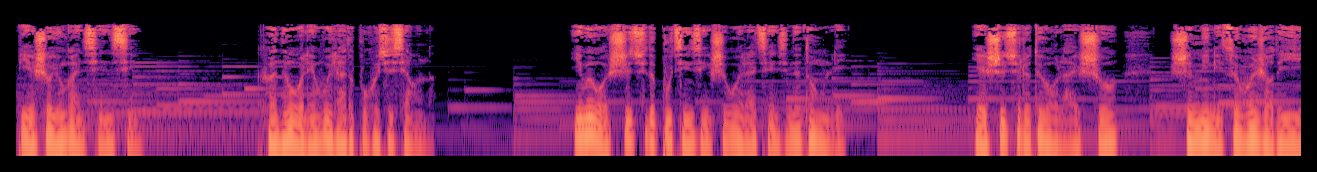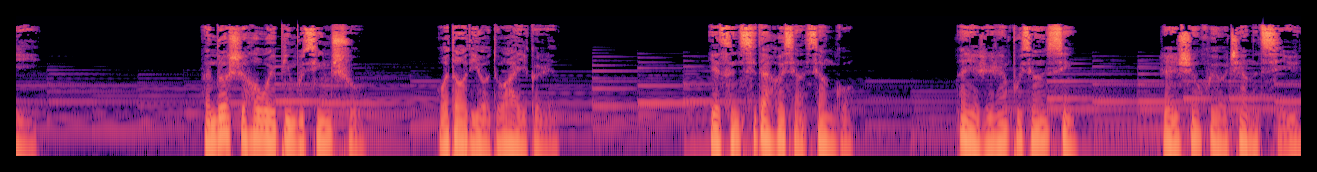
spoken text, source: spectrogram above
别说勇敢前行，可能我连未来都不会去想了，因为我失去的不仅仅是未来前行的动力。也失去了对我来说，生命里最温柔的意义。很多时候，我也并不清楚，我到底有多爱一个人。也曾期待和想象过，但也仍然不相信，人生会有这样的奇遇。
